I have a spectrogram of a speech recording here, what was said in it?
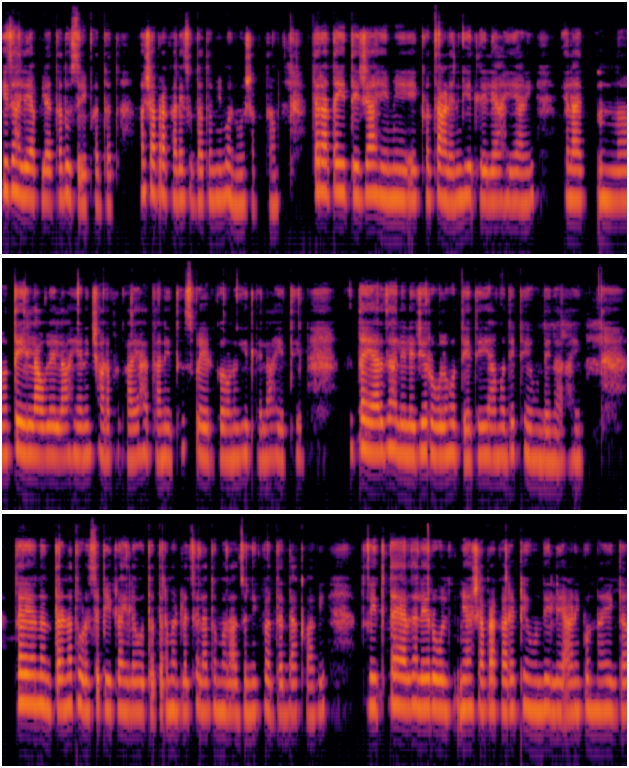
ही झाली आपली आता दुसरी पद्धत. अशा प्रकारे सुद्धा तुम्ही बनवू शकता. तर आता इथे जे आहे मी एक चाळण घेतलेली आहे आणि याला तेल लावलेलं आहे आणि छान प्रकारे हाताने इथं स्प्रेड करून घेतलेलं आहे तेल. तयार झालेले जे रोल होते ते यामध्ये ठेवून देणार आहे. तर नंतर ना थोडंसं पीठ राहिलं होतं तर म्हटलं चला तुम्हाला अजून एक पद्धत दाखवावी. तर इथं तयार झाले रोल मी अशा प्रकारे ठेवून दिले आणि पुन्हा एकदा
